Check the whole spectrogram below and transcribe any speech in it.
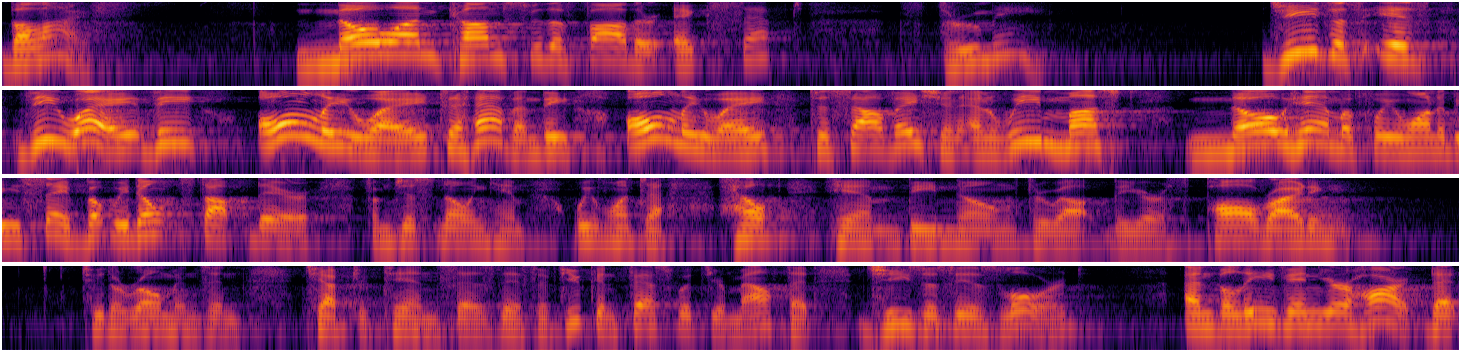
the life. No one comes to the Father except through me. Jesus is the way, the only way to heaven, the only way to salvation. And we must know him if we want to be saved. But we don't stop there from just knowing him. We want to help him be known throughout the earth. Paul writing to the Romans in chapter 10 says this, if you confess with your mouth that Jesus is Lord and believe in your heart that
